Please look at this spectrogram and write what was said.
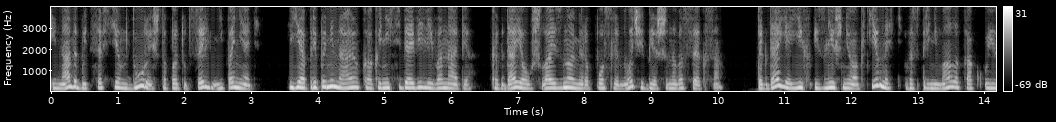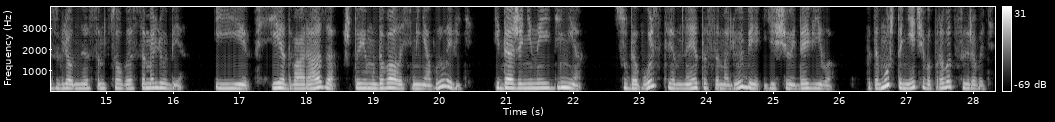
И надо быть совсем дурой, чтобы эту цель не понять. Я припоминаю, как они себя вели в Анапе, когда я ушла из номера после ночи бешеного секса. Тогда я их излишнюю активность воспринимала как уязвленное самцовое самолюбие. И все два раза, что им удавалось меня выловить, и даже не наедине, с удовольствием на это самолюбие еще и давило, потому что нечего провоцировать.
